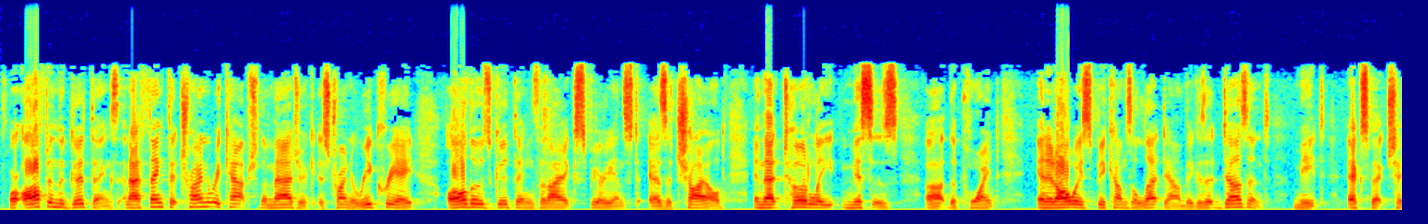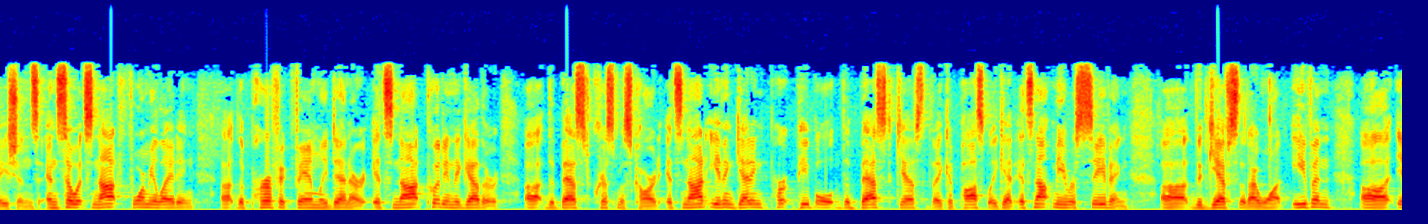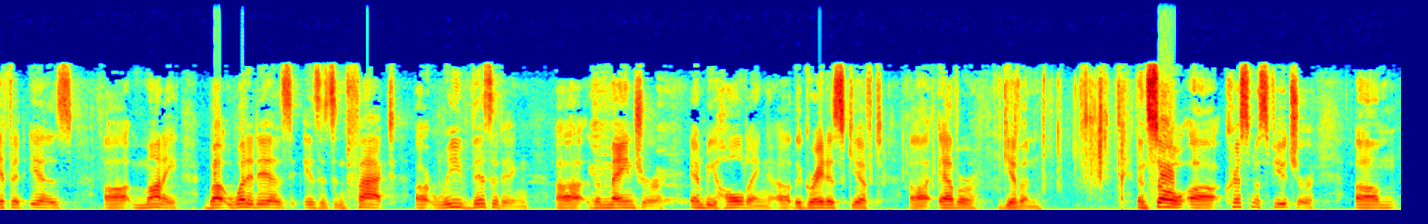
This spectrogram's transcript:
or often the good things. And I think that trying to recapture the magic is trying to recreate all those good things that I experienced as a child. And that totally misses uh, the point and it always becomes a letdown because it doesn't meet expectations. And so it's not formulating uh, the perfect family dinner. It's not putting together uh, the best Christmas card. It's not even getting per- people the best gifts that they could possibly get. It's not me receiving uh, the gifts that I want, even uh, if it is uh, money. But what it is, is it's in fact uh, revisiting the manger and beholding the greatest gift ever given. And so, uh, Christmas Future, um,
